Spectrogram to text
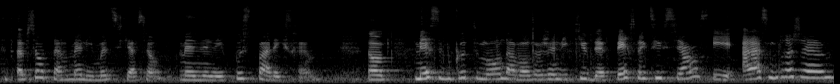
Cette option permet les modifications, mais ne les pousse pas à l'extrême. Donc, merci beaucoup tout le monde d'avoir rejoint l'équipe de Perspective Science et à la semaine prochaine!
